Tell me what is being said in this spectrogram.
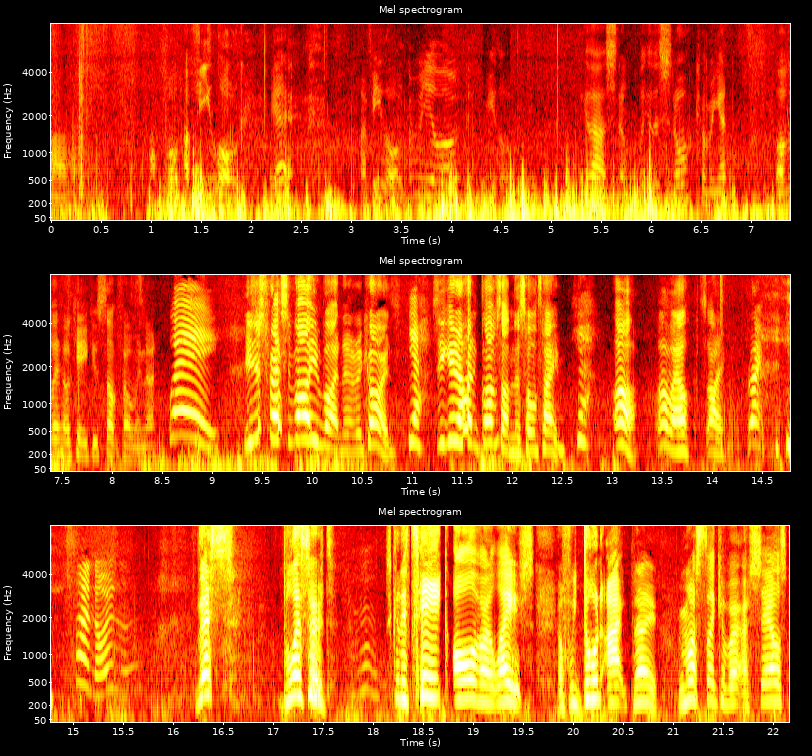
uh, a, vo- a vlog. Yeah, a vlog. Vlog. Vlog. Look at that snow. Look at the snow coming in. Lovely. Okay, you can stop filming now. Way. You just press the volume button and it records. Yeah. So you're gonna have gloves on this whole time. Yeah. Oh. Oh well. Sorry. Right. I know. This blizzard is going to take all of our lives if we don't act now. We must think about ourselves.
